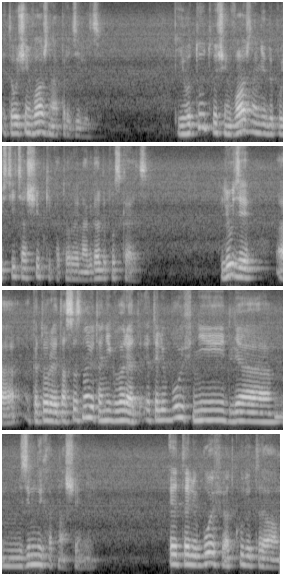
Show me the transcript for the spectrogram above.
Это очень важно определить. И вот тут очень важно не допустить ошибки, которые иногда допускаются. Люди, э, которые это осознают, они говорят, это любовь не для земных отношений. Это любовь откуда-то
